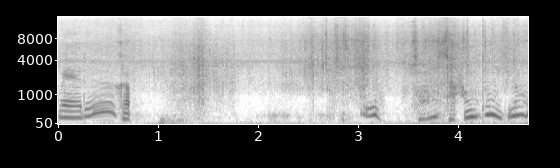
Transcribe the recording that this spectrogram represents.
แม่เด้อครับอสองสามทุ่นพี่น้อง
